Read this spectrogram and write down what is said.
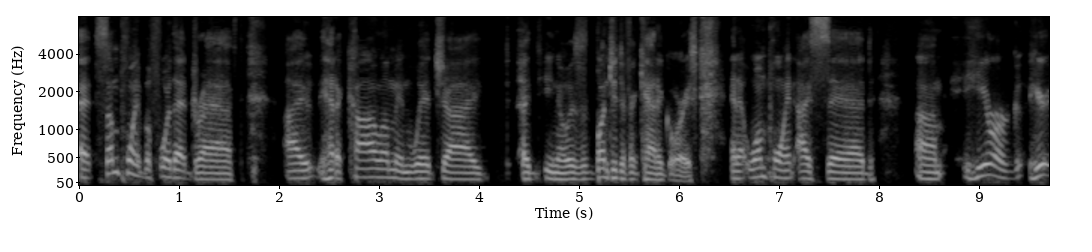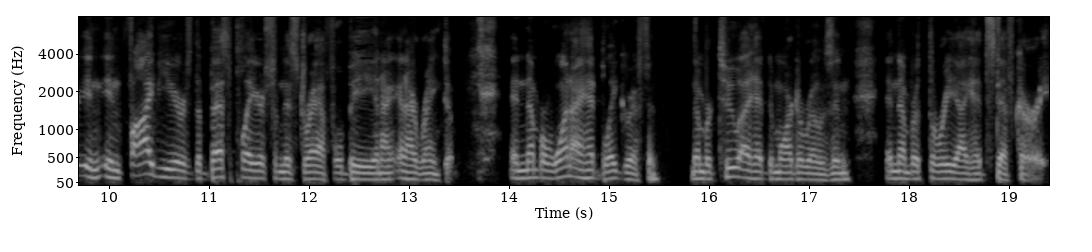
at some point before that draft, I had a column in which I, I you know, was a bunch of different categories. And at one point I said, um, here are here in, in five years the best players from this draft will be and I and I ranked them. And number one I had Blake Griffin. Number two I had DeMar DeRozan, and number three I had Steph Curry.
